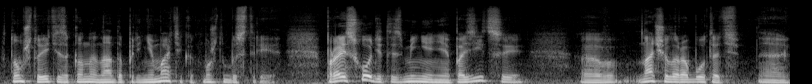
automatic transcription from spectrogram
в том, что эти законы надо принимать и как можно быстрее. Происходит изменение позиции, э, начала работать э,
